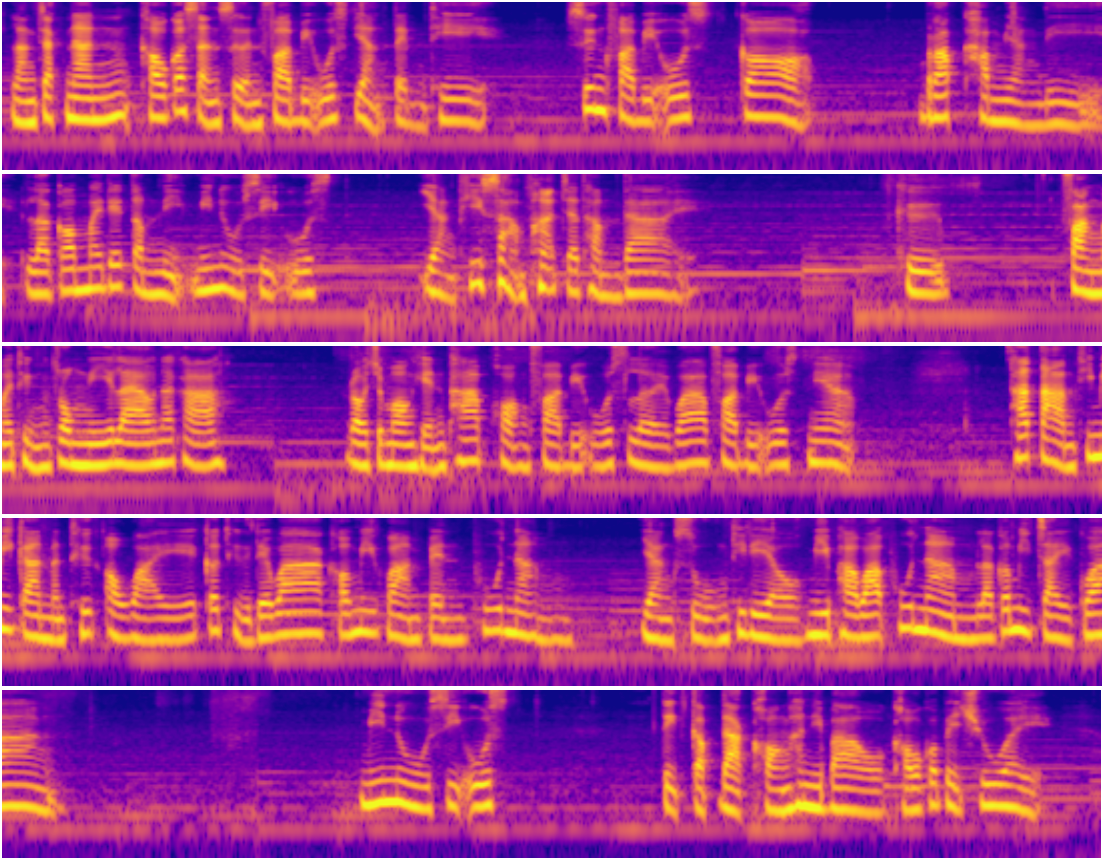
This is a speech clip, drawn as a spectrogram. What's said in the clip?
หลังจากนั้นเขาก็สรรเสริญฟาบิอุสอย่างเต็มที่ ซึ่งฟาบิอุสก็ รับคำอย่างดี แล้วก็ไม่ได้ตำหนิมินูซีอุสอย่างที่สามารถจะทำได้ คือฟังมาถึงตรงนี้แล้วนะคะ เราจะมองเห็นภาพของฟาบิอุสเลยว่าฟาบิอุสเนี่ยถ้าตามที่มีการบันทึกเอาไว้ก็ถือได้ว่าเขามีความเป็นผู้นำอย่างสูงทีเดียว มีภาวะผู้นำแล้วก็มีใจกว้าง มินูซีอุสติดกับดักของฮันนิบาลเขาก็ไปช่วย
